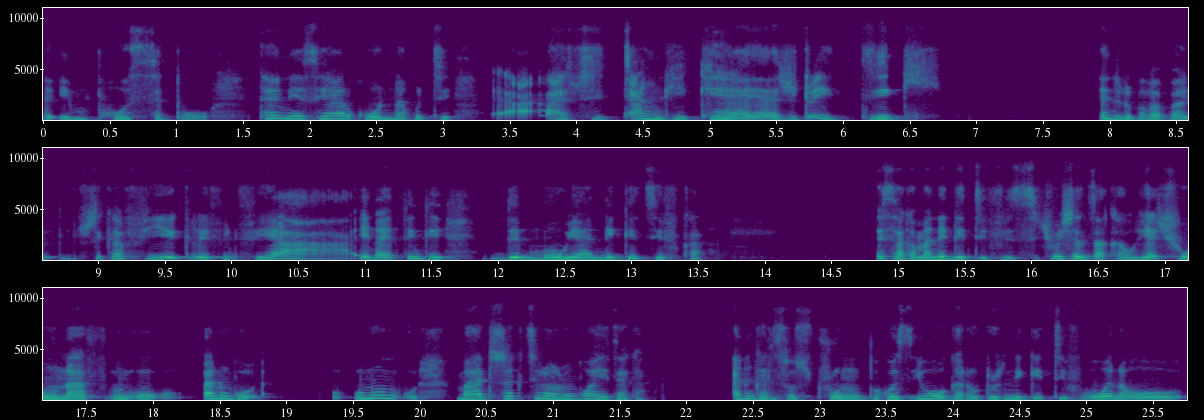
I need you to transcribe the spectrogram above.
the impossible time yese yaari kuona kuti hazvitangike hazvitoitiki and ndopabva pasvika fear crave and fear ah, and i think the more we are negative ka saka manegative situations akauya chiona anongo maattractiro anongo aita ka anenge ari so strong because iwo wagara utori negative wona o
